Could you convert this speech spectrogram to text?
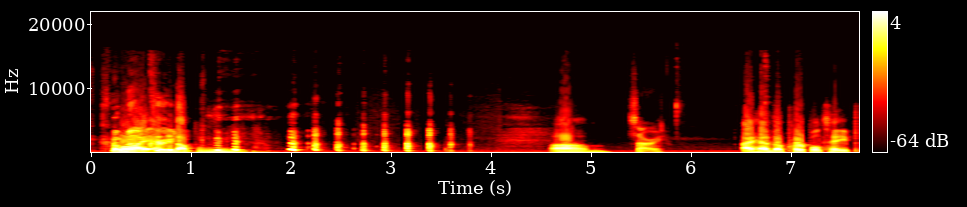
I'm well, not I crazy. ended up. um, Sorry. I had the purple tape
